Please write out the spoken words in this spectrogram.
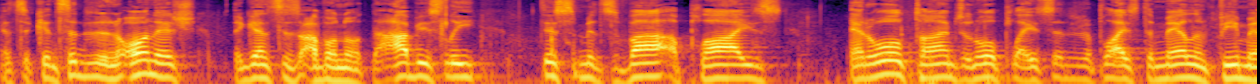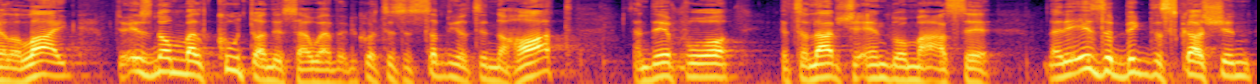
It's considered an onish against his avonot. Now, obviously, this mitzvah applies at all times in all places. It applies to male and female alike. There is no malkut on this, however, because this is something that's in the heart, and therefore it's a lav she'en bo ma'aseh. Now, there is a big discussion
